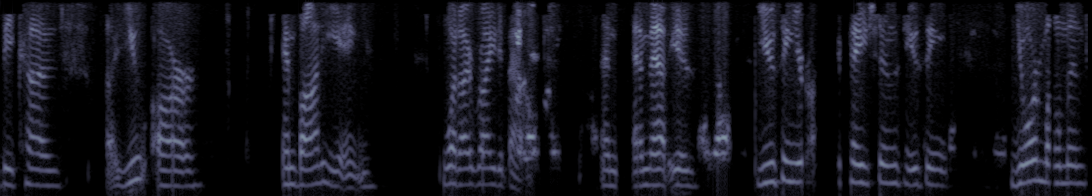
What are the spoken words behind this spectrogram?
because uh, you are embodying what I write about, and and that is using your occupations, using your moment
